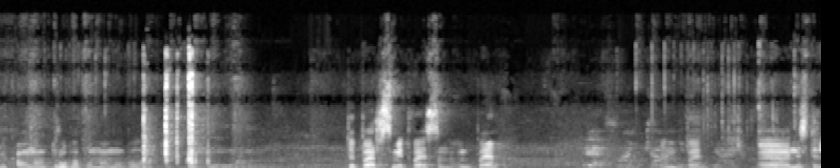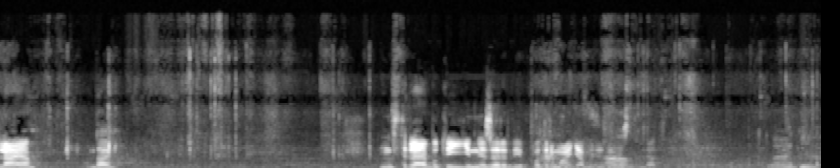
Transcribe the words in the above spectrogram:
Яка вона? Друга, по-моєму, була. Тепер Smith Wesson МП. Он МП. Е, не стріляє. Дай. Не стріляй, бо ти її не зарядив. Потримай, я буду з неї стріляти. Ладно.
